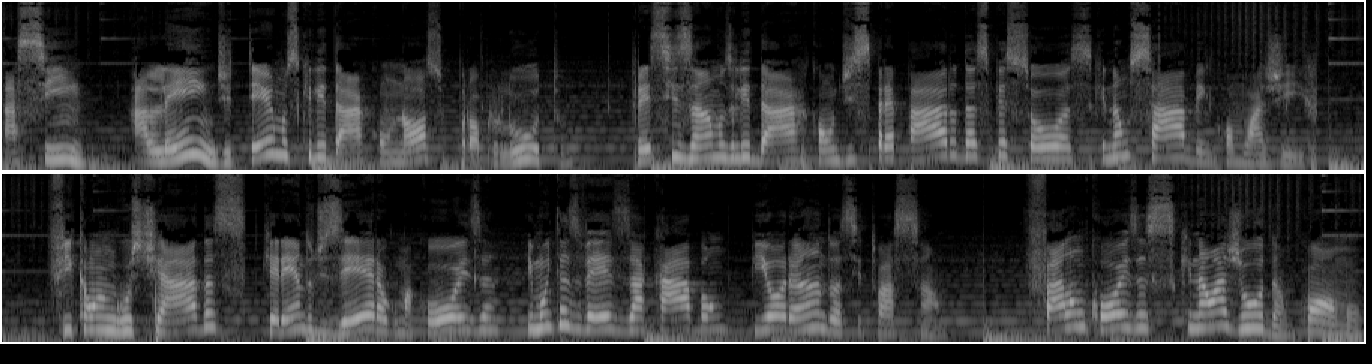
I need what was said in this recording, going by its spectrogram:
Assim, além de termos que lidar com o nosso próprio luto, precisamos lidar com o despreparo das pessoas que não sabem como agir. Ficam angustiadas, querendo dizer alguma coisa e muitas vezes acabam piorando a situação. Falam coisas que não ajudam, como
